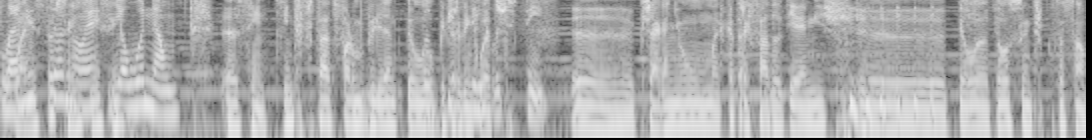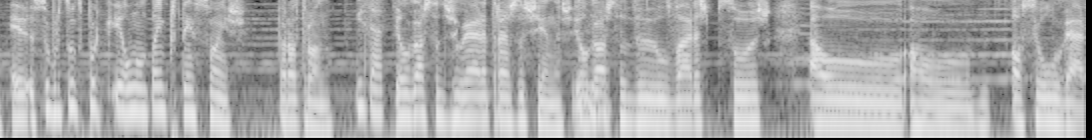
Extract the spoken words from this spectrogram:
Lannister, Lannister, sim, não é? sim, sim. E é o anão. Uh, sim, interpretado de forma brilhante pelo Peter Pete Dinklage, Sim. uh, que já ganhou uma catrefada de Emmys uh, pela, pela sua interpretação. Uh, sobretudo porque ele não tem pretensões para o trono. Exato. Ele gosta de jogar atrás das cenas. Ele gosta de levar as pessoas ao, ao, ao seu lugar.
